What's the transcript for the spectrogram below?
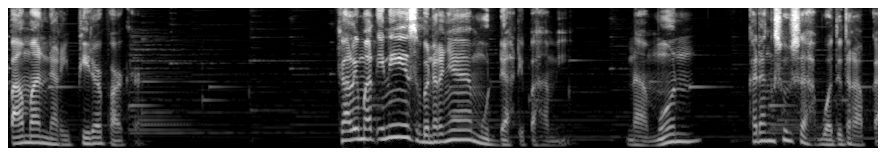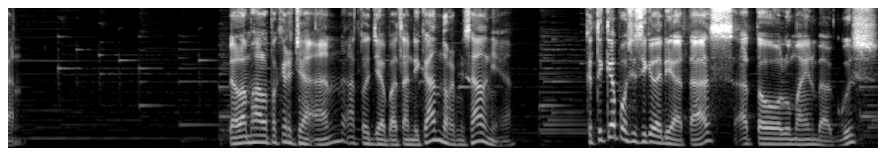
paman dari Peter Parker. Kalimat ini sebenarnya mudah dipahami, namun kadang susah buat diterapkan. Dalam hal pekerjaan atau jabatan di kantor misalnya, ketika posisi kita di atas atau lumayan bagus,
